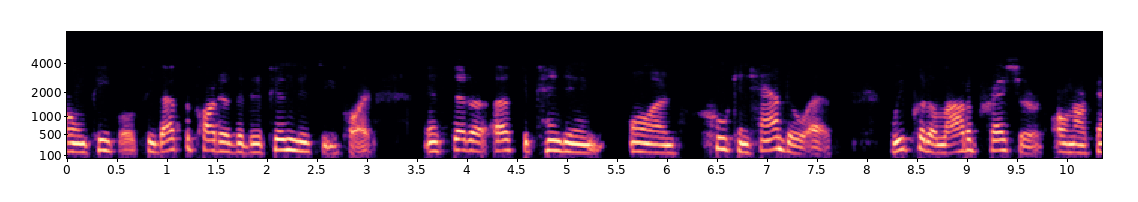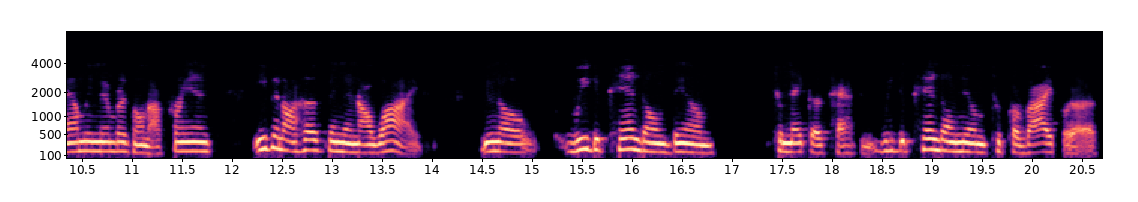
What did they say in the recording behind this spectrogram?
on people. See, that's the part of the dependency part. Instead of us depending on who can handle us, we put a lot of pressure on our family members, on our friends, even our husband and our wives. You know, we depend on them to make us happy. We depend on them to provide for us.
